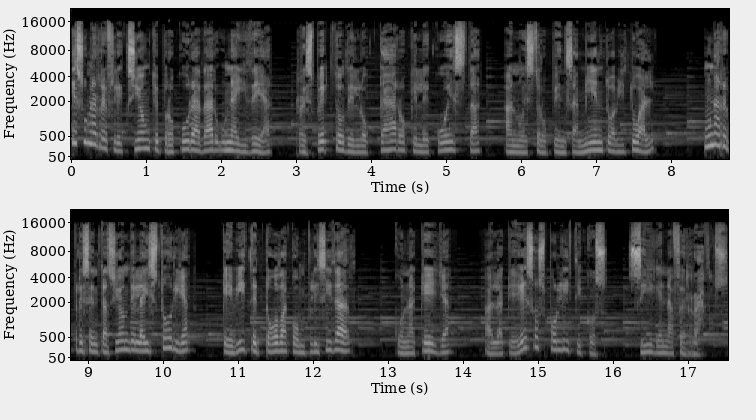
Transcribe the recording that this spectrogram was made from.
Es una reflexión que procura dar una idea respecto de lo caro que le cuesta a nuestro pensamiento habitual una representación de la historia que evite toda complicidad con aquella a la que esos políticos siguen aferrados.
